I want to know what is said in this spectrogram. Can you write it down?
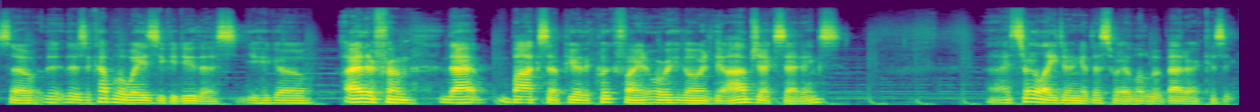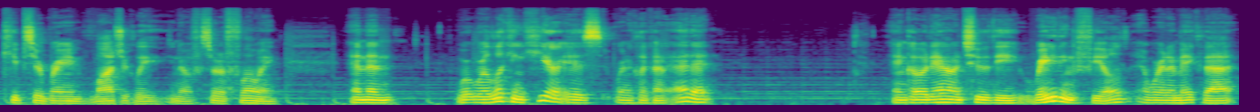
so th there's a couple of ways you could do this. You could go either from that box up here, the quick find, or we could go into the object settings. I sort of like doing it this way a little bit better because it keeps your brain logically, you know, sort of flowing. And then what we're looking here is we're going to click on edit and go down to the rating field and we're going to make that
